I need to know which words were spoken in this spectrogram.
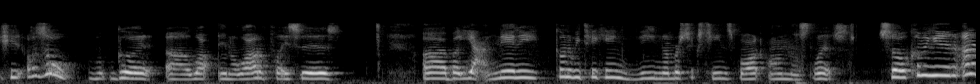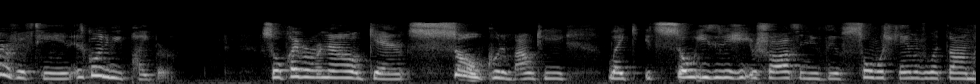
she's also good uh, in a lot of places. Uh, but yeah, Nanny going to be taking the number 16 spot on this list. So coming in at number 15 is going to be Piper. So Piper right now, again, so good in bounty. Like it's so easy to hit your shots and you deal so much damage with them.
